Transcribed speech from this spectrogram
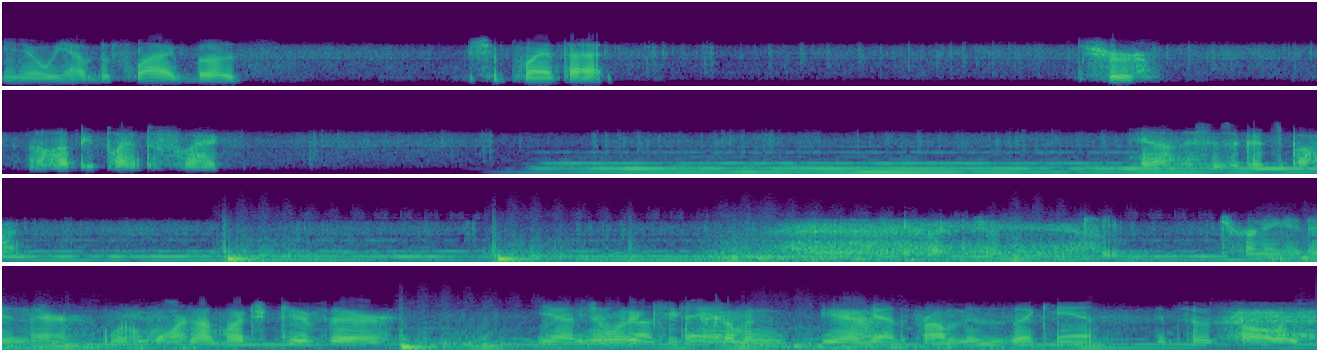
You know, we have the flag, Buzz. We should plant that. Sure. I'll help you plant the flag. Yeah, this is a good spot. See if I can just keep turning it in there a little more. Not much give there. Yeah, you know what? It keeps staying. coming. Yeah. Yeah. The problem is, is I can't. It's so solid.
